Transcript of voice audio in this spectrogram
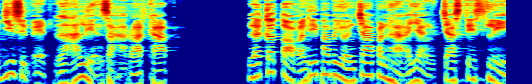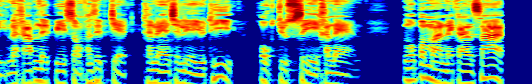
821 ล้านเหรียญสหรัฐครับ แล้วก็ต่อกันที่ภาพยนตร์เจ้าปัญหาอย่าง Justice League นะครับในปี 2017 คะแนนเฉลี่ยอยู่ที่ 6.4 คะแนน งบประมาณในการสร้าง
